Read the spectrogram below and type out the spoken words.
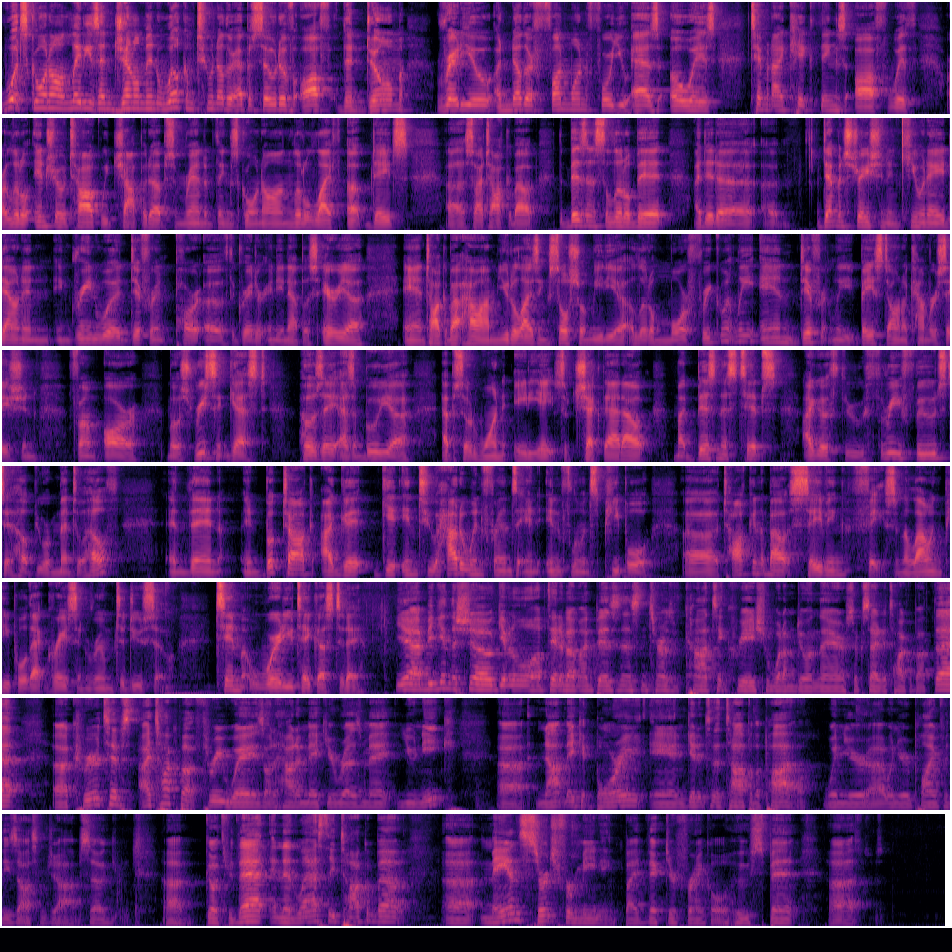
What's going on, ladies and gentlemen? Welcome to another episode of Off the Dome Radio. Another fun one for you, as always. Tim and I kick things off with our little intro talk. We chop it up, some random things going on, little life updates. Uh, so I talk about the business a little bit. I did a, a demonstration and Q&A down in, in Greenwood, different part of the greater Indianapolis area, and talk about how I'm utilizing social media a little more frequently and differently based on a conversation from our most recent guest, Jose Azambuya, episode 188. So check that out. My business tips I go through three foods to help your mental health. And then in book talk, I get, get into how to win friends and influence people, uh, talking about saving face and allowing people that grace and room to do so. Tim, where do you take us today? Yeah, I begin the show giving a little update about my business in terms of content creation, what I'm doing there. So excited to talk about that. Uh, career tips I talk about three ways on how to make your resume unique, uh, not make it boring, and get it to the top of the pile when you're uh, when you're applying for these awesome jobs. So uh, go through that, and then lastly, talk about uh, "Man's Search for Meaning" by Viktor Frankl, who spent uh,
